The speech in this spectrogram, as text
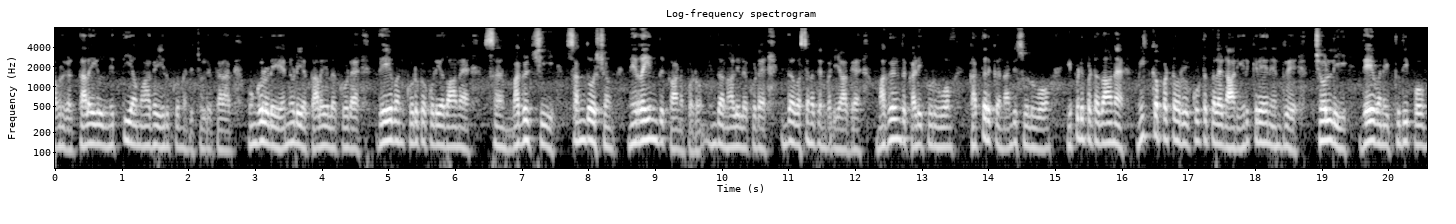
அவர்கள் தலையில் நித்தியமாக இருக்கும் என்று சொல்லியிருக்கிறார். உங்களுடைய என்னுடைய தலையில் கூட தேவன் கொடுக்கக்கூடியதான ச மகிழ்ச்சி சந்தோஷம் நிறைந்து காணப்படும். இந்த நாளில் கூட இந்த வசனத்தின்படியாக மகிழ்ந்து களி கூறுவோம். கத்தருக்கு நன்றி சொல்லுவோம். இப்படிப்பட்டதான மீட்கப்பட்டவர்கள் கூட்டத்தில் நான் இருக்கிறேன் என்று சொல்லி தேவனை துதிப்போம்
